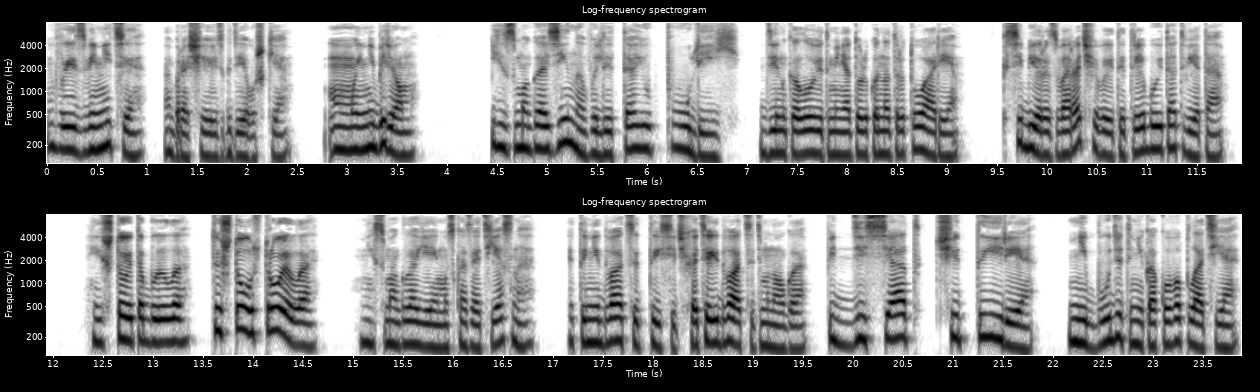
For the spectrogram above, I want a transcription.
Вы извините», – обращаюсь к девушке. «Мы не берем. Из магазина вылетаю пулей. Динка ловит меня только на тротуаре. Себе разворачивает и требует ответа. «И что это было? Ты что устроила?» Не смогла я ему сказать, ясно? Это не двадцать тысяч, хотя и двадцать много. Пятьдесят четыре. Не будет никакого платья.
